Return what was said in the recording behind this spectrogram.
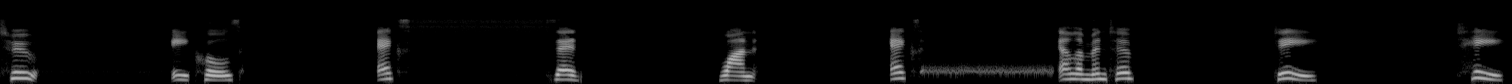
2 equals x z 1 x element of d t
